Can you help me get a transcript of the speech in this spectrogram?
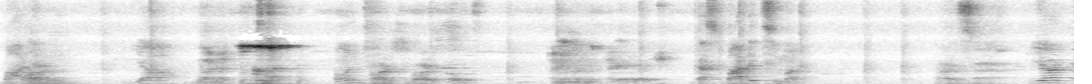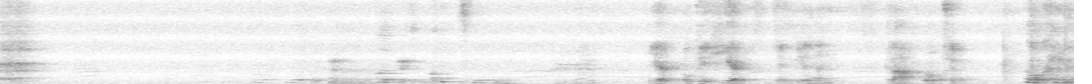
Baden ja und Bars, Bars. das Badezimmer hier Mhm. Hier, okay, hier sind wir dann. Klar. Okay. Okay.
